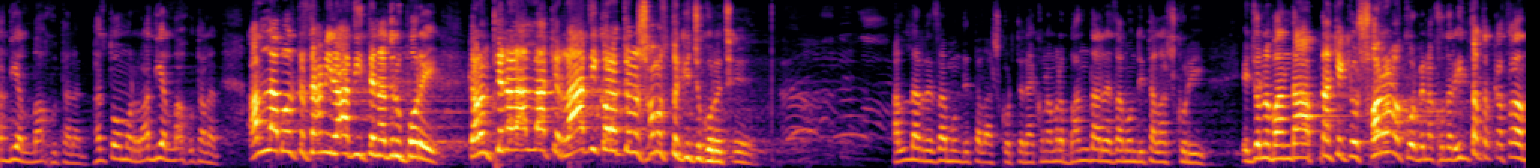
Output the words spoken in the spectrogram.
রাদি আল্লাহ তালান ওমর রাদি আল্লাহ আল্লাহ বলতেছে, আমি রাজি তেনাদের উপরে, কারণ তেনারা আল্লাহকে রাজি করার জন্য সমস্ত কিছু করেছে। আল্লাহর রেজামন্দি তালাশ করতেন, এখন আমরা বান্দার রেজামন্দি তালাশ করি। এই জন্য বান্দা, আপনাকে কেউ স্মরণও করবে না, খোদার ইজ্জতের কাসম।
